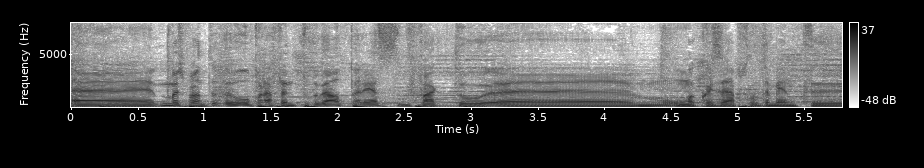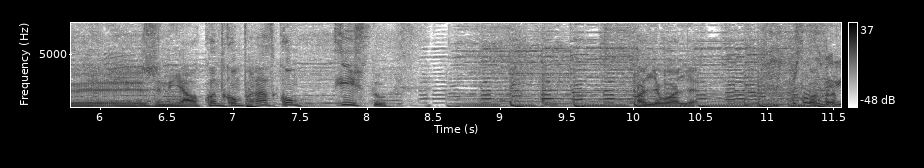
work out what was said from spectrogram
Ah, mas pronto, o Para a Frente de Portugal parece de facto ah, uma coisa absolutamente eh, genial quando comparado com isto. Olha, olha. Estás a Outra ver,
